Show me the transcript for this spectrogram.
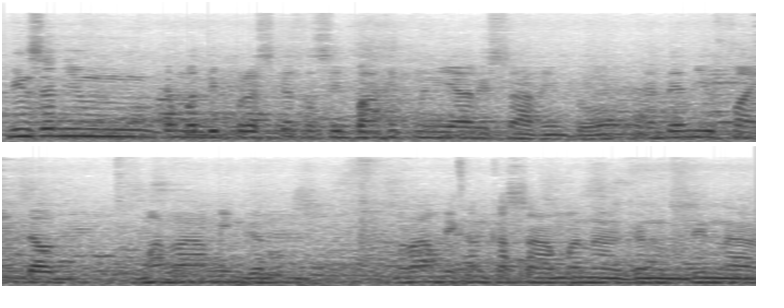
minsan yung ma-depress ka kasi bakit nangyari sa akin to? And then you find out maraming ganun. Marami kang kasama na ganun din na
